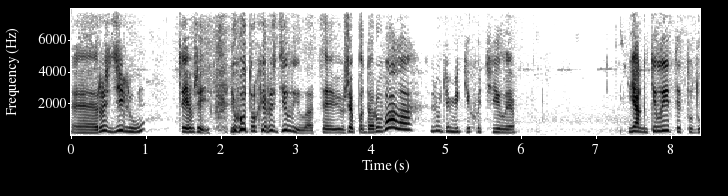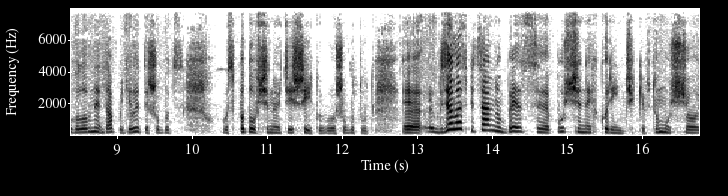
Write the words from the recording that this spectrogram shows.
Е, Розділю. Це я вже його трохи розділила. Це вже подарувала людям, які хотіли. Як ділити тут головне, да, поділити, щоб з- потовщеною цією шийкою було, щоб тут. Е, взяла спеціально без е, пущених корінчиків, тому що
